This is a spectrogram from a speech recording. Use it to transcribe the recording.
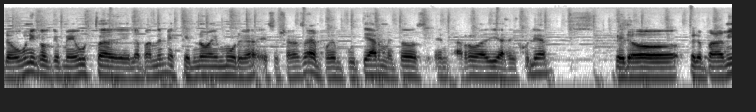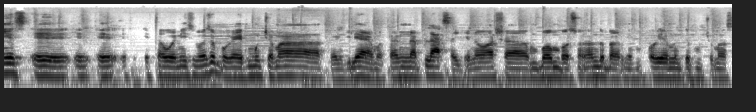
lo único que me gusta de la pandemia es que no hay murga, eso ya lo saben, pueden putearme todos en arroba días de Julián. Pero, pero para mí es, eh, eh, eh, está buenísimo eso porque es mucha más tranquilidad. Digamos, estar en una plaza y que no haya un bombo sonando, para mí obviamente es mucho más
